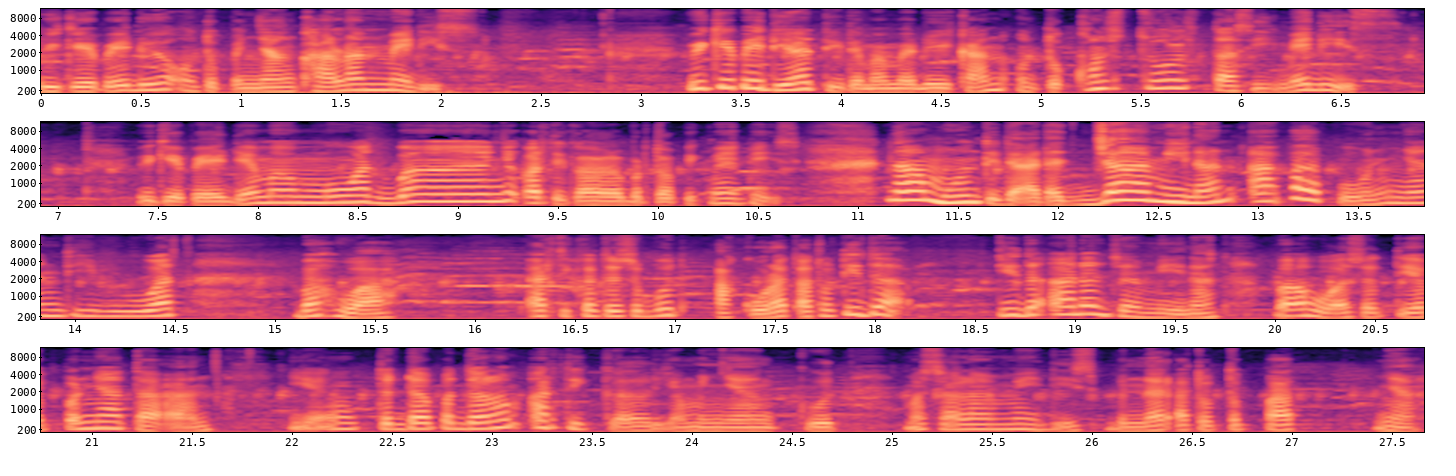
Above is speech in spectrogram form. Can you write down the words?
Wikipedia untuk penyangkalan medis. Wikipedia tidak memberikan untuk konsultasi medis. Wikipedia memuat banyak artikel bertopik medis. Namun tidak ada jaminan apa pun yang dibuat bahwa artikel tersebut akurat atau tidak. Tidak ada jaminan bahwa setiap pernyataan yang terdapat dalam artikel yang menyangkut masalah medis benar atau tepatnya.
